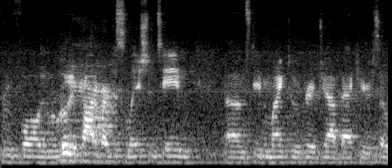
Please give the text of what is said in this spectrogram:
fruitful, and we're really proud of our distillation team. Um, Steve and Mike do a great job back here. So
